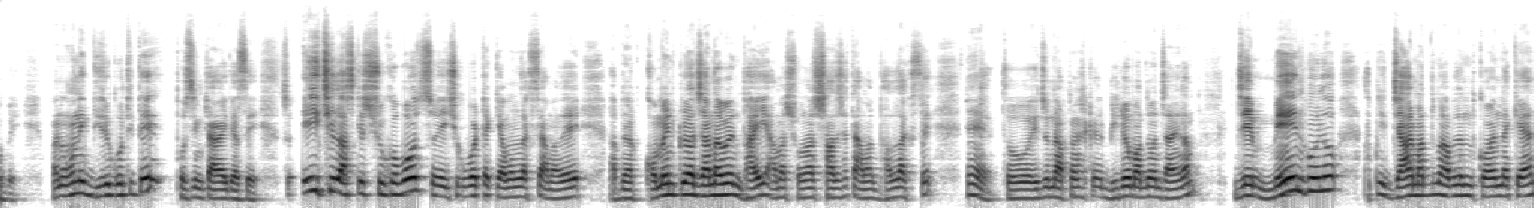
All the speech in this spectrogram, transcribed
হবে মানে অনেক ধীর গতিতে প্রসেসিংটা আগাইতেছে। সো এই ছিল আজকের সুখবর। সো এই সুখবরটা কেমন লাগছে আমাদের, আপনারা কমেন্ট করে জানাবেন। ভাই, আমার শোনার সাথে সাথে আমার ভালো লাগছে। হ্যাঁ তো এই জন্য আপনার ভিডিওর মাধ্যমে জানালাম যে মেন হলো আপনি যার মাধ্যমে আবেদন করেন না কেন,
